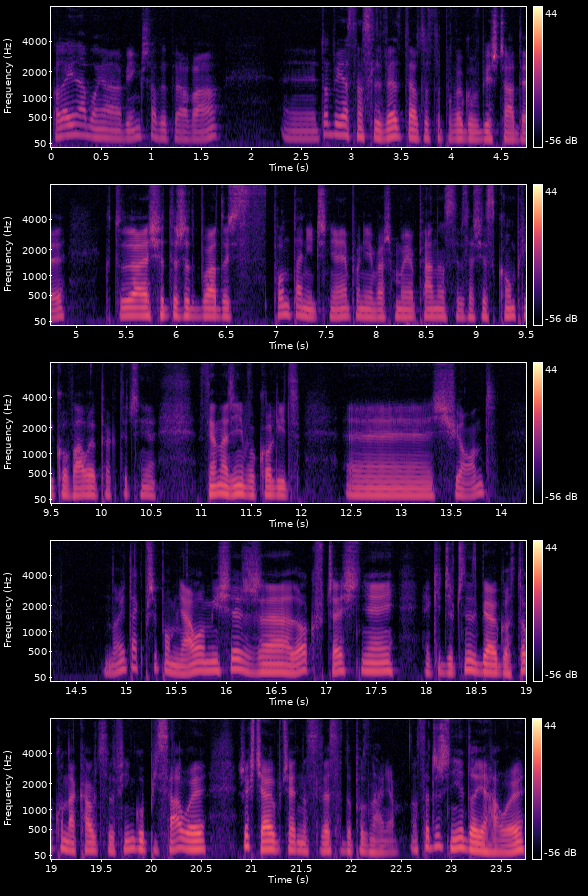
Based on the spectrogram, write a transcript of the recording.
Kolejna moja większa wyprawa y, to wyjazd na Sylwestra autostopowego w Bieszczady, która się też odbyła dość spontanicznie, ponieważ moje plany Sylwestra się skomplikowały praktycznie z dnia na dzień w okolic świąt. No i tak przypomniało mi się, że rok wcześniej jakieś dziewczyny z Białego Stoku na Couchsurfingu pisały, że chciały przyjechać na Sylwestra do Poznania. Ostatecznie nie dojechały,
